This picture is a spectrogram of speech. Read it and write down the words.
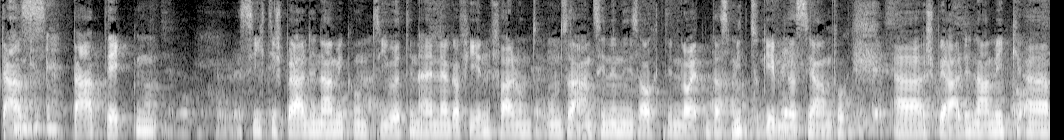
das, da decken sich die Spiraldynamik und die Jurtin-Einlage auf jeden Fall und unser Ansinnen ist auch den Leuten das mitzugeben, dass sie einfach äh, Spiraldynamik äh,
